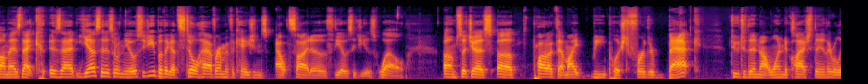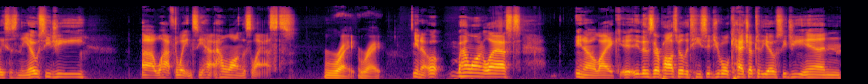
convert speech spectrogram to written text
Um, as that is that yes, it is over in the OCG, but they could still have ramifications outside of the OCG as well. Um, such as a product that might be pushed further back due to them not wanting to clash with any other releases in the OCG. Uh, we'll have to wait and see how, how long this lasts. Right, right. You know, uh, how long it lasts. You know, like, is there a possibility TCG will catch up to the OCG in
